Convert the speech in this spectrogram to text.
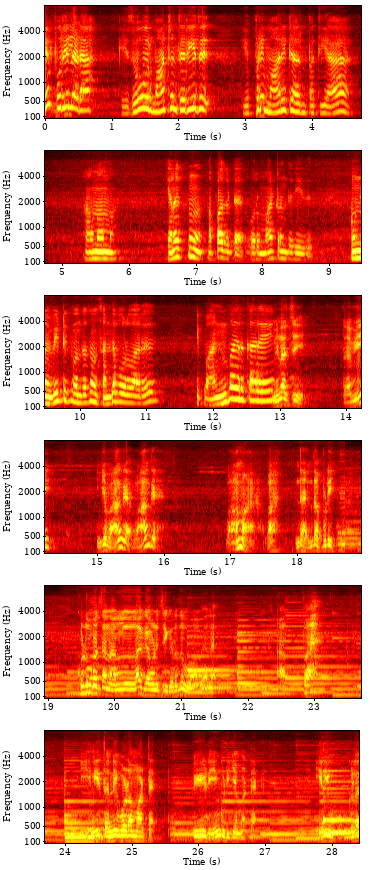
ஒண்ணுமே புரியலடா. ஏதோ ஒரு மாற்றம் தெரியுது. எப்படி மாறிட்டாருன்னு பாத்தியா? ஆமாம்மா. எனக்கும் அப்பா கிட்ட ஒரு மாற்றம் தெரியுது. முன்ன வீட்டுக்கு வந்ததும் சண்டை போடுவாரு. இப்போ அன்பா இருக்காரே. மீனாட்சி ரவி இங்க வாங்க வாங்க. வாமா வா. இந்த இந்த அப்படி குடும்பத்தை நல்லா கவனிச்சுக்கிறது உன் வேலை. அப்பா இனி தண்ணி போட மாட்டேன். பீடியும் குடிக்க மாட்டேன். இனி உங்களை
